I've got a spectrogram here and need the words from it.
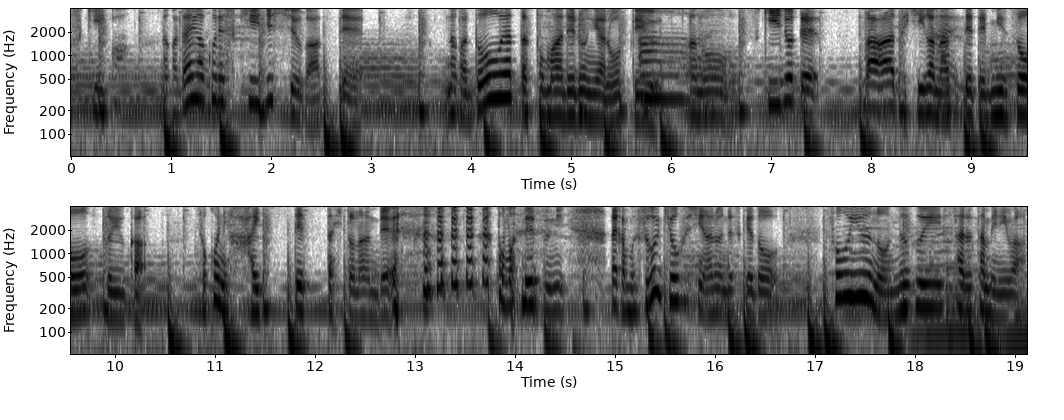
スキーなんか大学でスキー実習があってなんかどうやったら泊まれるんやろうっていうあのスキー場ってバーって木がなってて溝というかそこに入ってった人なんで 泊まれずに。だからもうすごい恐怖心あるんですけどそういうのを拭い去るためには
